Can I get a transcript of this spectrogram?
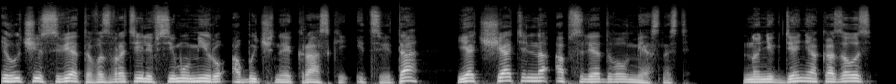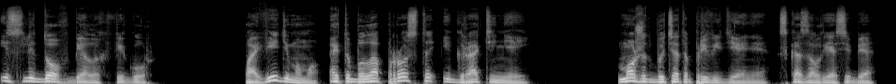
и лучи света возвратили всему миру обычные краски и цвета, я тщательно обследовал местность. Но нигде не оказалось и следов белых фигур. По-видимому, это была просто игра теней. «Может быть, это привидение», — сказал я себе.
